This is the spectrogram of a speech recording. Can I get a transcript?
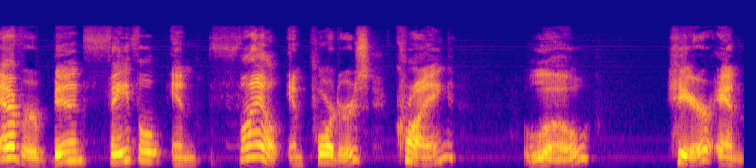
ever been faithful in vile importers crying, Lo, here and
